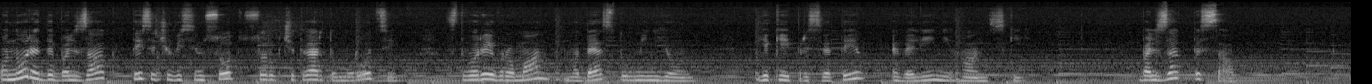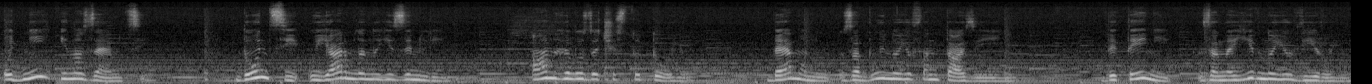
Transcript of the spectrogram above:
Оноре де Бальзак в 1844 році створив роман Модесту Міньйон, який присвятив Евеліні Ганській. Бальзак писав Одній іноземці, доньці уярмленої землі, ангелу за чистотою, демону за буйною фантазією, дитині за наївною вірою,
